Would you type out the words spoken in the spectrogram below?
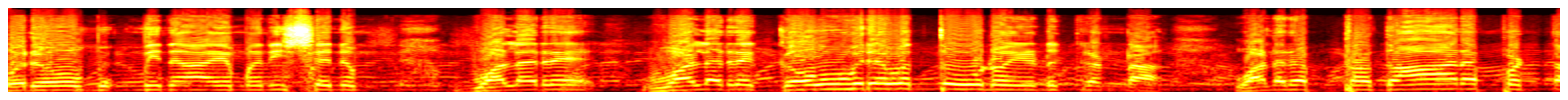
ഓരോ മുഗ്മിനായ മനുഷ്യനും വളരെ വളരെ ഗൗരവത്തോടെ എടുക്കേണ്ട വളരെ പ്രധാനപ്പെട്ട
